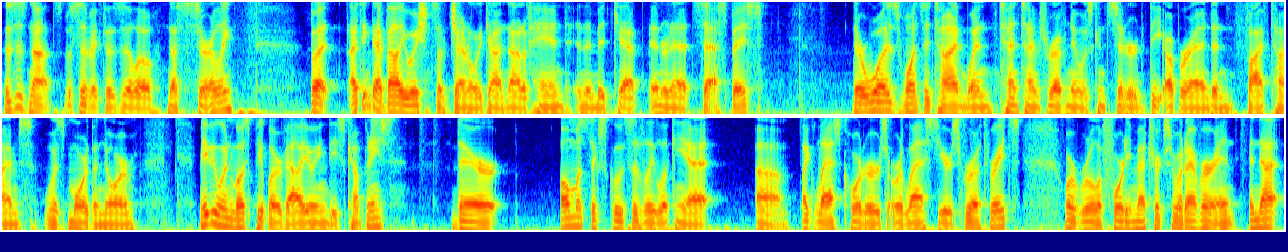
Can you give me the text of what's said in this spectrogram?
This is not specific to Zillow necessarily, but I think that valuations have generally gotten out of hand in the mid cap internet SaaS space. There was once a time when 10 times revenue was considered the upper end and 5 times was more the norm. Maybe when most people are valuing these companies, they're almost exclusively looking at um, like last quarter's or last year's growth rates or rule of 40 metrics or whatever, and, and not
